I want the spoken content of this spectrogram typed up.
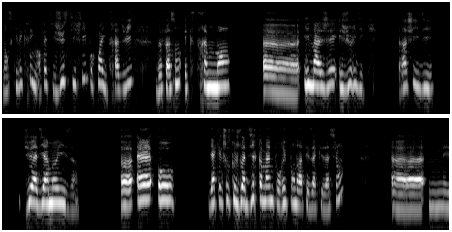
dans ce qu'il écrit. Mais en fait, il justifie pourquoi il traduit de façon extrêmement euh, imagée et juridique. Rachid dit Dieu a dit à Moïse euh, Eh oh, il y a quelque chose que je dois dire quand même pour répondre à tes accusations. Euh, mais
